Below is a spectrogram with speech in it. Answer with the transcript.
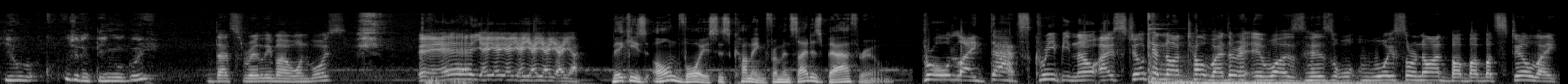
Yo, ako na siya nagtingog ko eh. That's really my own voice. Hey, yeah, yeah, yeah, yeah, yeah, yeah, yeah. Mickey's own voice is coming from inside his bathroom. Bro, like that's creepy. Now I still cannot tell whether it was his voice or not, but but but still, like,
